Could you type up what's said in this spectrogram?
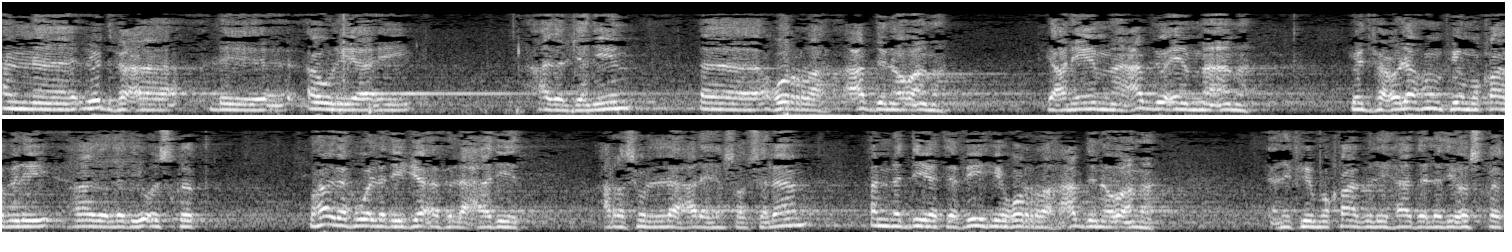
أن يدفع لأولياء هذا الجنين آه، غرة عبد أو أمة. يعني إما عبد وإما أمة. يدفع لهم في مقابل هذا الذي أسقط وهذا هو الذي جاء في الأحاديث عن رسول الله عليه الصلاة والسلام أن الدية فيه غرة عبد أو أمة. يعني في مقابل هذا الذي أسقط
